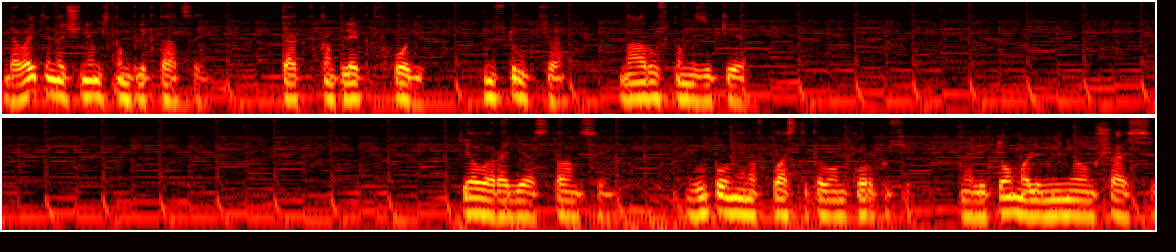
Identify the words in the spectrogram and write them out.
Давайте начнем с комплектации. Так в комплект входит инструкция на русском языке, тело радиостанции, выполнено в пластиковом корпусе на литом алюминиевом шасси.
